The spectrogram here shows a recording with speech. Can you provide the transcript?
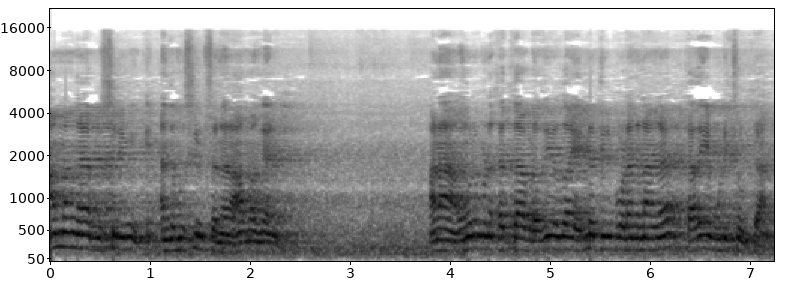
ஆமாங்க முஸ்லீம் அந்த முஸ்லீம் சொன்னார். ஆமாங்க. ஆனால் உமரபின் ஹத்தாப் ரதியுல்லா என்ன தீர்ப்பு வழங்கினாங்க? கதையை முடிச்சு விட்டாங்க.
